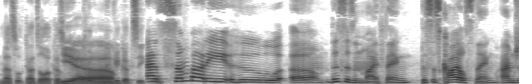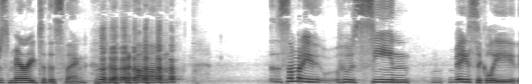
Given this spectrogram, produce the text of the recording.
mess with Godzilla because we Yeah. could make a good sequel. as somebody who um this isn't my thing this is kyle's thing i'm just married to this thing um somebody who's seen basically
